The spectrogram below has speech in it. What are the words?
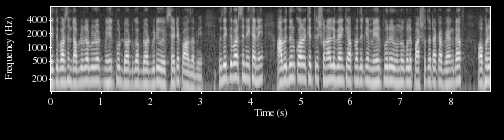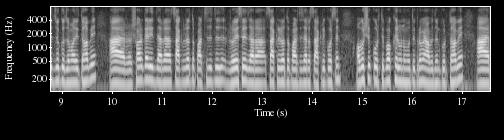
দেখতে পাচ্ছেন W W dot Meherpur dot gov dot BD ওয়েবসাইটে পাওয়া যাবে। তো দেখতে পাচ্ছেন এখানে, আবেদন করার ক্ষেত্রে সোনালী ব্যাংকে আপনাদেরকে মেহেরপুরের অনুকূলে পাঁচশত টাকা ব্যাংক ড্রাফট, অফারের যোগ্য জমা দিতে হবে। আর সরকারি যারা চাকরিরত প্রার্থীদের রয়েছে, যারা চাকরিরত প্রার্থী যারা চাকরি করছেন, অবশ্যই কর্তৃপক্ষের অনুমতিক্রমে আবেদন করতে হবে। আর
